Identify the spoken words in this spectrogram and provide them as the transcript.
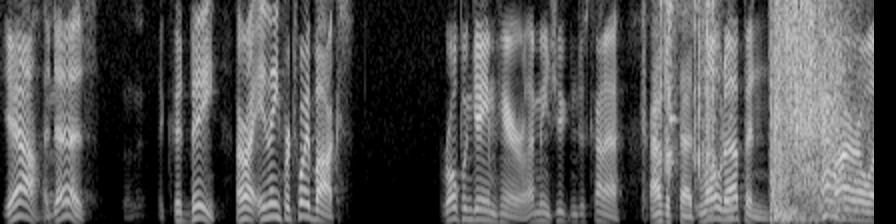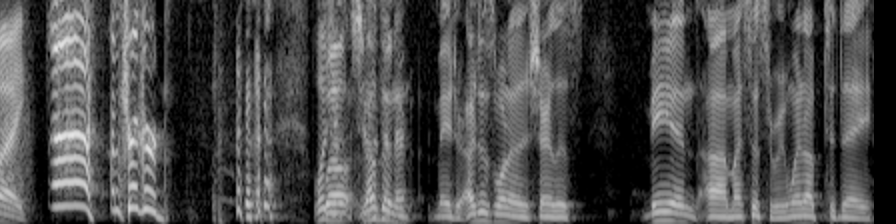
Yeah, it does. It could be. All right. Anything for toy box? We're open game here. That means you can just kind Travis had of load up and fire away. Ah, I'm triggered. What'd well, you- should've nothing major. I just wanted to share this. Me and uh, my sister, we went up today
